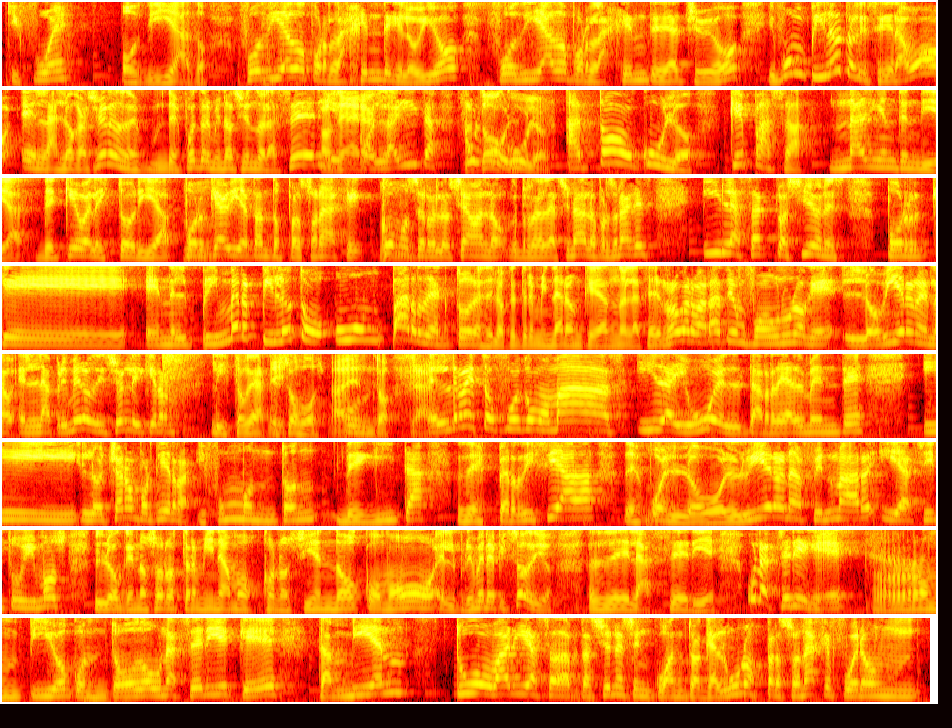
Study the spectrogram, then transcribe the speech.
y fue odiado. Fue odiado por la gente que lo vio, fue odiado por la gente de HBO y fue un piloto que se grabó en las locaciones donde después terminó siendo la serie, O sea, era con la guita. a full, todo full. culo. A todo culo. ¿Qué pasa? Nadie entendía de qué va la historia, por Mm. qué había tantos personajes, cómo se relacionaban, lo- relacionaban los personajes y las actuaciones. Porque en el primer piloto hubo un par de actores de los que terminaron quedando en la serie. Robert Baratheon fue un uno que lo vieron en la, en la primera audición, le dijeron, listo, quedaste, Listo, sos vos. adentro, punto. claro. El resto fue como más ida y vuelta realmente. Y lo echaron por tierra. Y fue un montón de guita desperdiciada. Después lo volvieron a firmar. Y así tuvimos lo que nosotros terminamos conociendo como el primer episodio de la serie. Una serie que rompió con todo. Una serie que también tuvo varias adaptaciones en cuanto a que algunos personajes fueron.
